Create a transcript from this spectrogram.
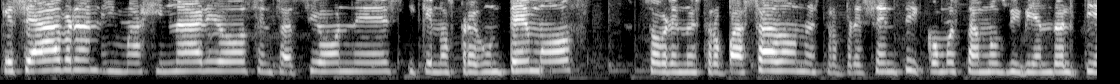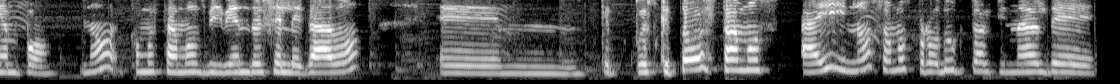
que se abran imaginarios, sensaciones y que nos preguntemos sobre nuestro pasado, nuestro presente y cómo estamos viviendo el tiempo, ¿no? Cómo estamos viviendo ese legado. Em, que pues que todos estamos ahí, ¿no? Somos producto al final de,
